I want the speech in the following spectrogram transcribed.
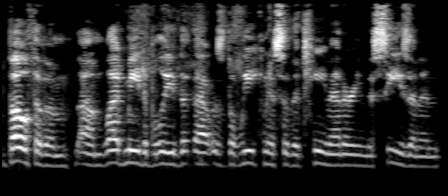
both of them um, led me to believe that that was the weakness of the team entering the season. And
